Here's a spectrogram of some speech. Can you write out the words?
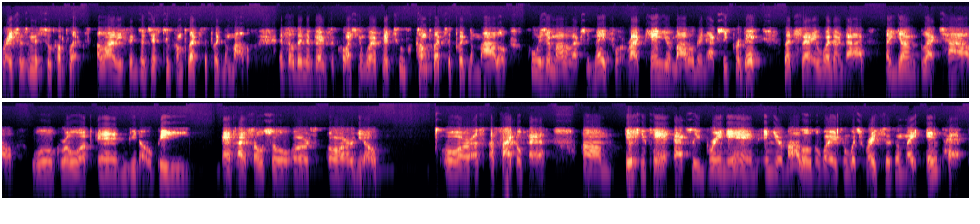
Racism is too complex. A lot of these things are just too complex to put in a model. And so then it begs the question where if they're too complex to put in a model, who is your model actually made for, right? Can your model then actually predict, let's say, whether or not a young black child will grow up and, you know, be antisocial or, or, you know, or a, a psychopath, um, if you can't actually bring in in your model the ways in which racism may impact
